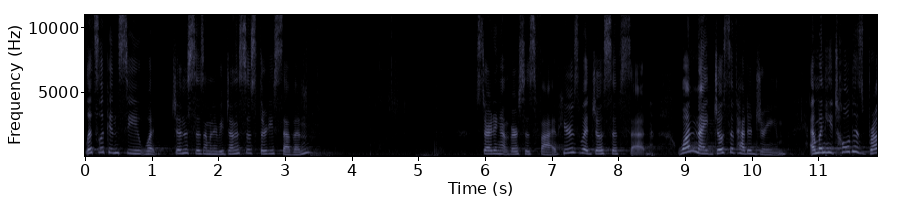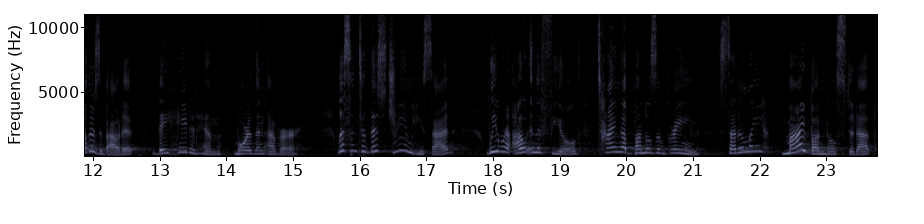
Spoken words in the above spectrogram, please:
Let's look and see what Genesis, I'm going to read Genesis 37, starting at verses 5. Here's what Joseph said One night, Joseph had a dream, and when he told his brothers about it, they hated him more than ever. Listen to this dream, he said. We were out in the field tying up bundles of grain. Suddenly, my bundle stood up,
